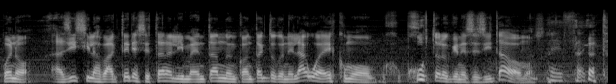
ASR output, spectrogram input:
bueno, allí si las bacterias se están alimentando en contacto con el agua es como justo lo que necesitábamos. Exacto.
